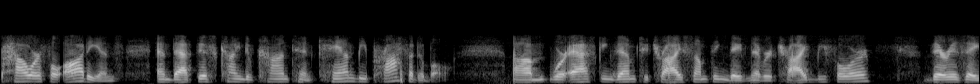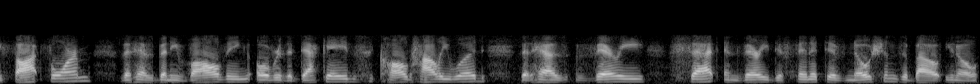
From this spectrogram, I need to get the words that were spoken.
powerful audience and that this kind of content can be profitable. Um, we're asking them to try something they've never tried before. There is a thought form that has been evolving over the decades called Hollywood that has very set and very definitive notions about you know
